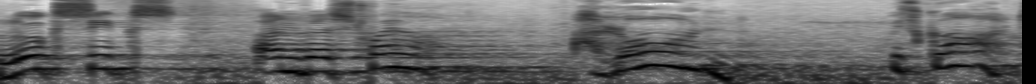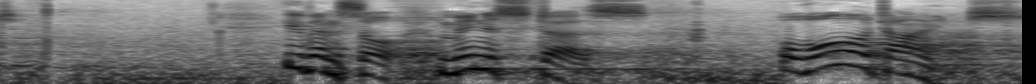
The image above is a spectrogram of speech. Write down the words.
Luke 6 and verse 12. Alone with God. Even so, ministers of all times,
